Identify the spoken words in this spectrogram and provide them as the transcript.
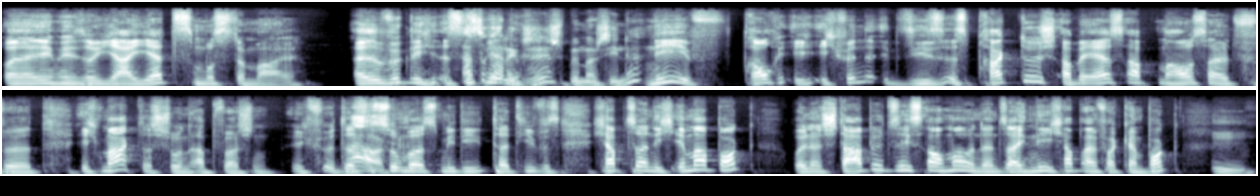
Und dann denke ich mir so, ja, jetzt musste mal. Also wirklich, es Hast du keine Geschirrspülmaschine? Nee, brauche ich. Ich finde, sie ist praktisch, aber erst ab dem Haushalt für. Ich mag das schon abwaschen. Ich, das Ah, ist so okay. was Meditatives. Ich habe zwar nicht immer Bock, weil dann stapelt sich's auch mal und dann sage ich, nee, ich habe einfach keinen Bock. Mhm.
